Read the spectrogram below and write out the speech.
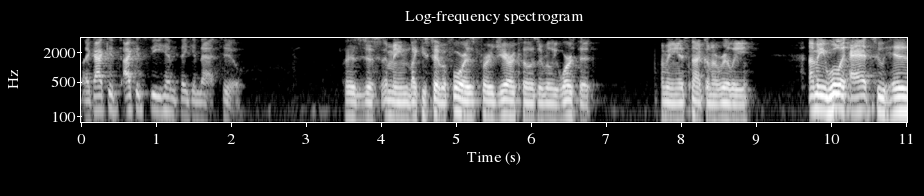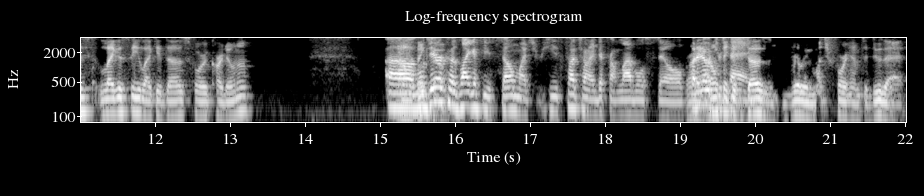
Like I could I could see him thinking that too. But it's just I mean, like you said before, is for Jericho, is it really worth it? I mean, it's not gonna really I mean, will it add to his legacy like it does for Cardona? Uh, well, Jericho's so. legacy is so much. He's such on a different level still. Right. But I, know I don't think saying. it does really much for him to do that.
